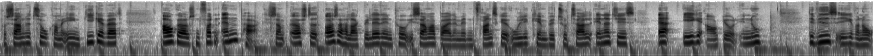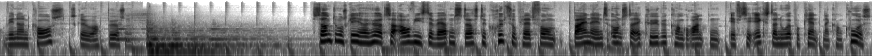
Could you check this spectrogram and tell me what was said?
på samlet 2,1 gigawatt. Afgørelsen for den anden park, som Ørsted også har lagt billet ind på i samarbejde med den franske oliekæmpe Total Energies, er ikke afgjort endnu. Det vides ikke, hvornår vinderen kors, skriver børsen. Som du måske har hørt, så afviste verdens største kryptoplatform Binance onsdag at købe konkurrenten FTX, der nu er på kanten af konkurs,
